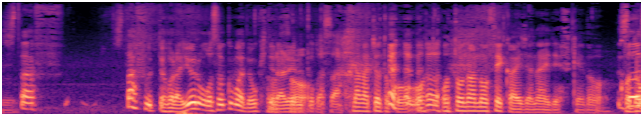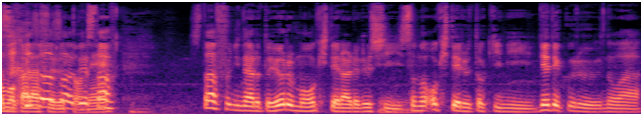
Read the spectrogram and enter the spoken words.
スタッフ、スタッフってほら夜遅くまで起きてられるとかさ。なんかちょっとこう、お 大人の世界じゃないですけど、子供からするとそうそうそうでスタッねフ。スタッフになると夜も起きてられるし、うんその起きてる時に出てくるのは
